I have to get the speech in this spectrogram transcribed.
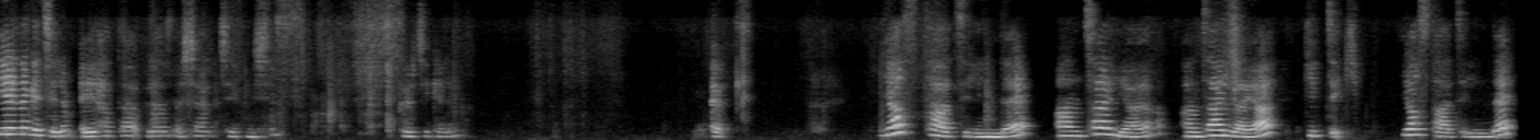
Diğerine geçelim. E, hatta biraz aşağı çekmişiz. Yukarı çekelim. Evet. Yaz tatilinde Antalya Antalya'ya gittik. Yaz tatilinde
